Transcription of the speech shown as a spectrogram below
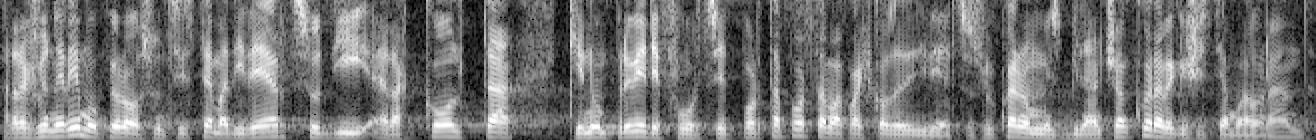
ragioneremo però su un sistema diverso di raccolta che non prevede forse il porta a porta ma qualcosa di diverso, sul quale non mi sbilancio ancora perché ci stiamo lavorando.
